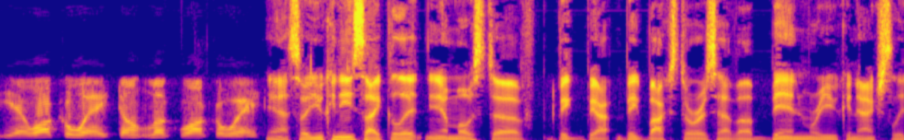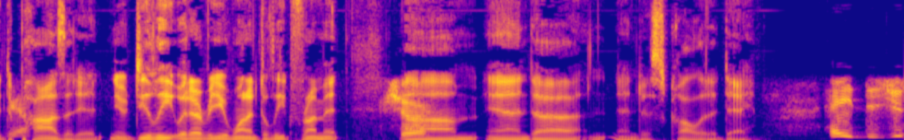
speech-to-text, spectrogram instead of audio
yeah, walk away. Don't look, walk away. Yeah, so you can e-cycle it. You know, most of big bo- big box stores have a bin where you can actually deposit it. You know, delete whatever you want to delete from it. Sure. Um, and uh, and just call it a day. Hey, did you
